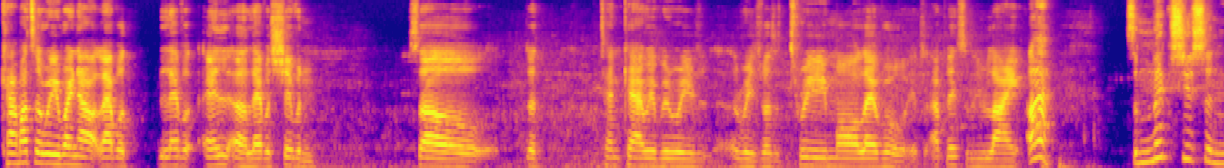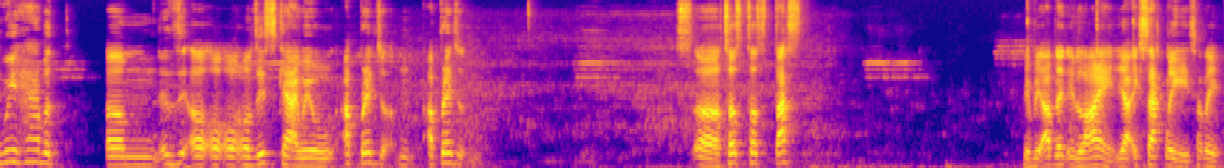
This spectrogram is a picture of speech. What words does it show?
Kamatory right now level level uh, level 7 so the 10k will be re three more level. If updates you like ah so next season we have a um the, uh, or, or, this guy will upgrade upgrade uh test test task will be updated in line. Yeah exactly exactly.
